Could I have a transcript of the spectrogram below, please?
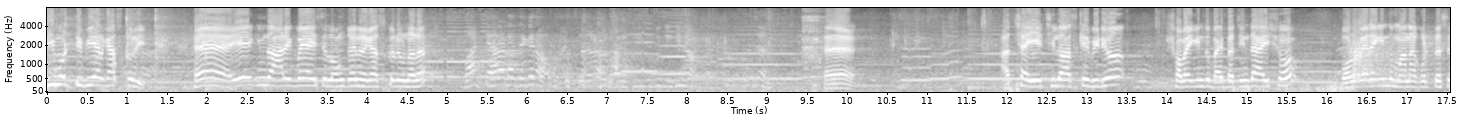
রিমোট টিভি আর কাজ করি। হ্যাঁ এই কিন্তু আরেক ভাই আইসে লঙ্কানের কাজ করে ওনারা। হ্যাঁ। আচ্ছা এই ছিল আজকের ভিডিও সবাই কিন্তু ভাইবা চিন্তা আইসো। বড় ভাইরা কিন্তু মানা করতেছে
